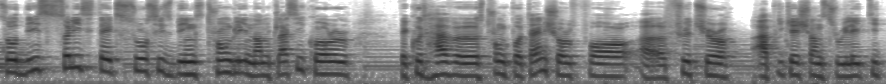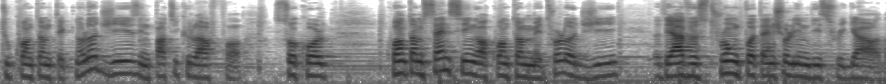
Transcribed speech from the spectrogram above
So these solid state sources being strongly non-classical, they could have a strong potential for uh, future applications related to quantum technologies, in particular for so-called quantum sensing or quantum metrology. They have a strong potential in this regard.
